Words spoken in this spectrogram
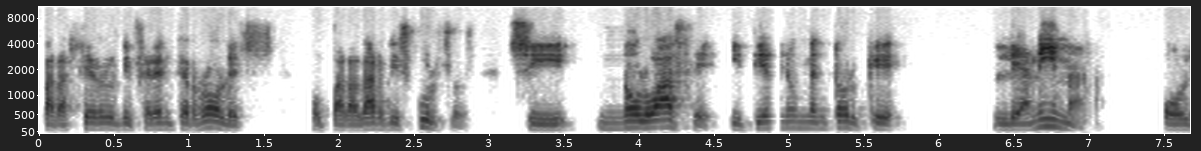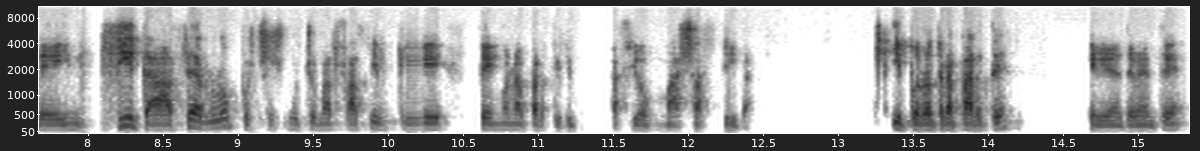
para hacer los diferentes roles o para dar discursos, si no lo hace y tiene un mentor que le anima o le incita a hacerlo, pues es mucho más fácil que tenga una participación más activa. Y por otra parte, evidentemente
